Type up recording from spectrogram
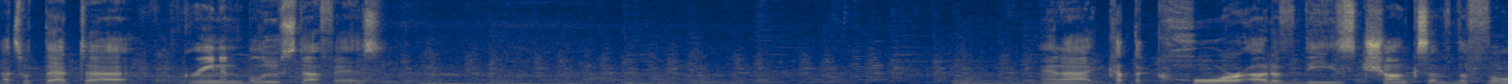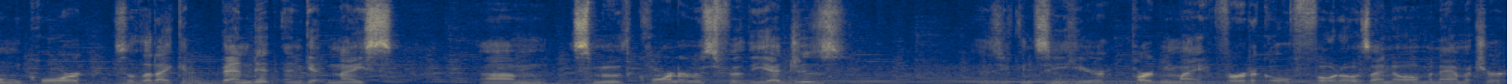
That's what that uh, green and blue stuff is. And I cut the core out of these chunks of the foam core so that I could bend it and get nice um, smooth corners for the edges. As you can see here. Pardon my vertical photos. I know I'm an amateur.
